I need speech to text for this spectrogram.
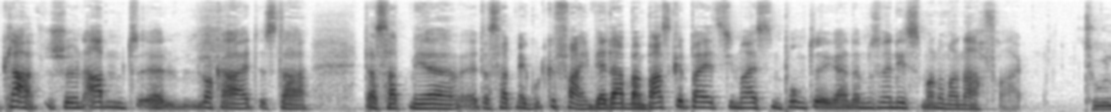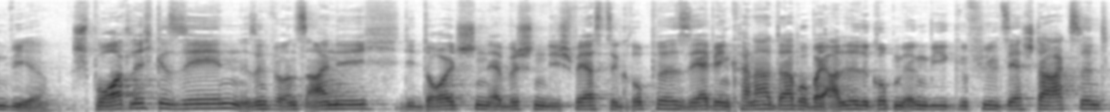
klar, schönen Abend, äh, Lockerheit ist da. Das hat mir das hat mir gut gefallen. Wer da beim Basketball jetzt die meisten Punkte, ja, da müssen wir nächstes Mal nochmal nachfragen. Tun wir. Sportlich gesehen sind wir uns einig, die Deutschen erwischen die schwerste Gruppe, Serbien, Kanada, wobei alle Gruppen irgendwie gefühlt sehr stark sind.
